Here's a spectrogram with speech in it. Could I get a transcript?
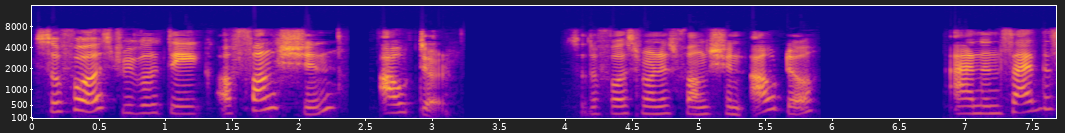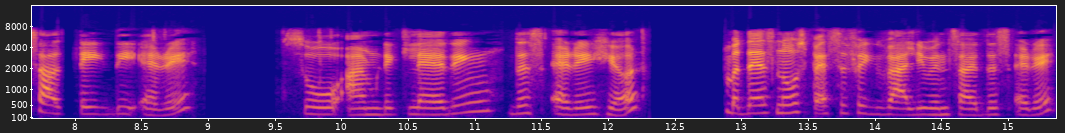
So first we will take a function outer. So the first one is function outer. And inside this, I'll take the array. So I'm declaring this array here, but there's no specific value inside this array.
